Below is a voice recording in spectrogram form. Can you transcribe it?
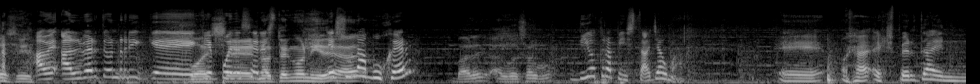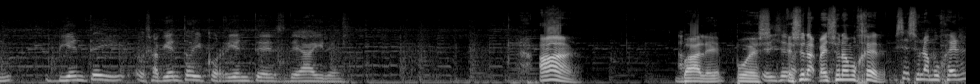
Eso sí. A ver, Alberto Enrique, Pues, ¿qué puede eh, ser? no tengo ni idea. ¿Es una mujer? ¿Vale? Algo es algo. Di otra pista, Jauma. Eh, o sea, experta en viento y, o sea, viento y corrientes de aire. Ah, vale, pues Dice- es una, es una mujer. ¿Es una mujer?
